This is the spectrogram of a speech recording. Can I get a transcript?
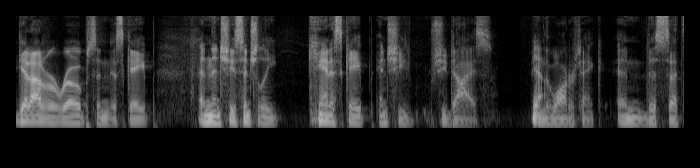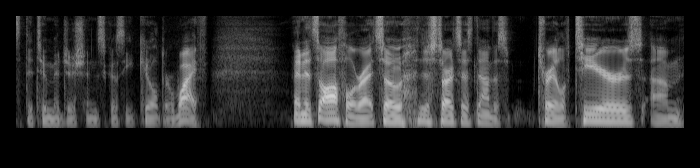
get out of her ropes and escape. And then she essentially can't escape, and she she dies Yeah. in the water tank. And this sets the two magicians because he killed her wife. and it's awful, right? So this starts us down this trail of tears. Um,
